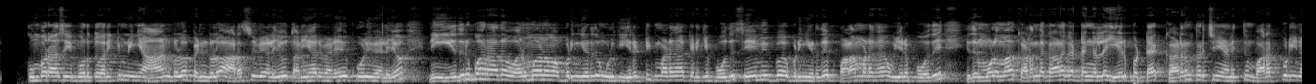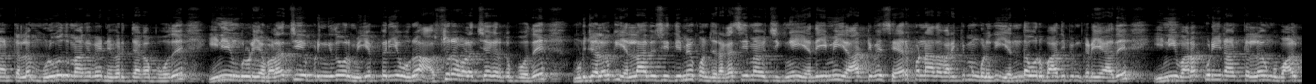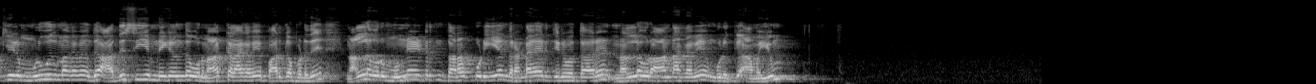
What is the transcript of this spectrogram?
கும்பராசியை பொறுத்த வரைக்கும் நீங்கள் ஆண்களோ பெண்களோ அரசு வேலையோ தனியார் வேலையோ கூலி வேலையோ நீங்கள் எதிர்பாராத வருமானம் அப்படிங்கிறது உங்களுக்கு இரட்டி மடங்காக கிடைக்க போகுது. சேமிப்பு அப்படிங்கிறது பல மடங்காக உயரப்போகுது இதன் மூலமாக கடந்த காலகட்டங்களில் ஏற்பட்ட கடன் பிரச்சனை அனைத்தும் வரக்கூடிய நாட்களில் முழுவதுமாகவே நிவர்த்தியாக போகுது. இனி உங்களுடைய வளர்ச்சி அப்படிங்கிறது ஒரு மிகப்பெரிய ஒரு அசுர வளர்ச்சியாக இருக்க போகுது. முடிஞ்ச அளவுக்கு எல்லா விஷயத்தையுமே கொஞ்சம் ரகசியமாக வச்சுக்கோங்க. எதையுமே யார்ட்டையுமே ஷேர் பண்ணாத வரைக்கும் உங்களுக்கு எந்த ஒரு பாதிப்பும் கிடையாது. இனி வரக்கூடிய நாட்களில் உங்கள் வாழ்க்கையில் முழுவதுமாகவே வந்து அதிசயம் நிகழ்ந்த ஒரு நாட்களாகவே பார்க்கப்படுது. நல்ல ஒரு முன்னேற்றத்தை தரக்கூடிய இந்த ரெண்டாயிரத்தி இருபத்தாறு நல்ல ஒரு ஆண்டாகவே உங்களுக்கு அமையும்.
